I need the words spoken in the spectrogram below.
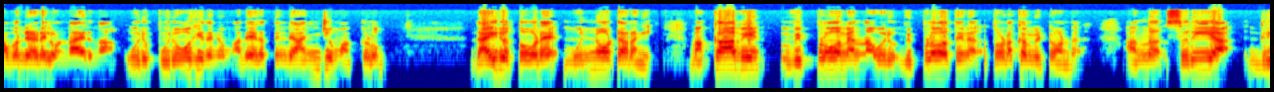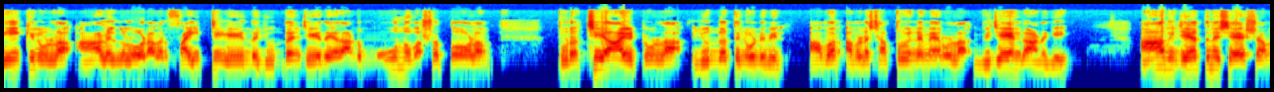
അവരുടെ ഇടയിൽ ഉണ്ടായിരുന്ന ഒരു പുരോഹിതനും അദ്ദേഹത്തിന്റെ അഞ്ചു മക്കളും ധൈര്യത്തോടെ മുന്നോട്ടിറങ്ങി. മക്കാബിയൻ വിപ്ലവം എന്ന ഒരു വിപ്ലവത്തിന് തുടക്കമിട്ടുകൊണ്ട് അന്ന് സിറിയ ഗ്രീക്കിലുള്ള ആളുകളോട് അവർ ഫൈറ്റ് ചെയ്ത് യുദ്ധം ചെയ്ത് ഏതാണ്ട് മൂന്ന് വർഷത്തോളം തുടർച്ചയായിട്ടുള്ള യുദ്ധത്തിനൊടുവിൽ അവർ അവരുടെ ശത്രുവിന്റെ മേലുള്ള വിജയം കാണുകയും ആ വിജയത്തിന് ശേഷം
